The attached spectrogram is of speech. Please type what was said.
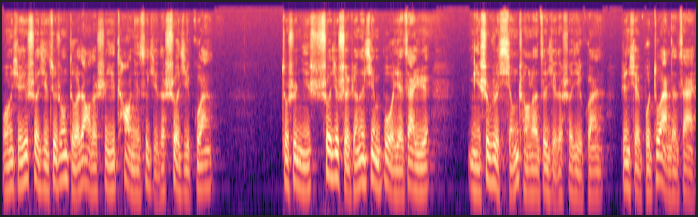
我们学习设计，最终得到的是一套你自己的设计观，就是你设计水平的进步，也在于你是不是形成了自己的设计观。并且不断的在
